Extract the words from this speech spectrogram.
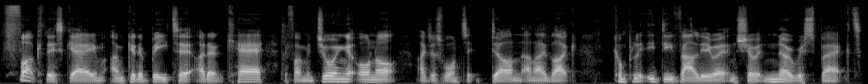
fuck this game. I'm going to beat it. I don't care if I'm enjoying it or not. I just want it done. And I like completely devalue it and show it no respect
